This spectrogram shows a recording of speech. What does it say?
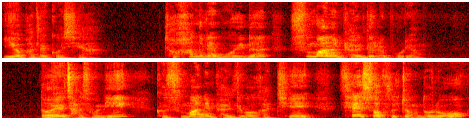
이어받을 것이야. 저 하늘에 보이는 수많은 별들을 보렴. 너의 자손이 그 수많은 별들과 같이 셀 수 없을 정도로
